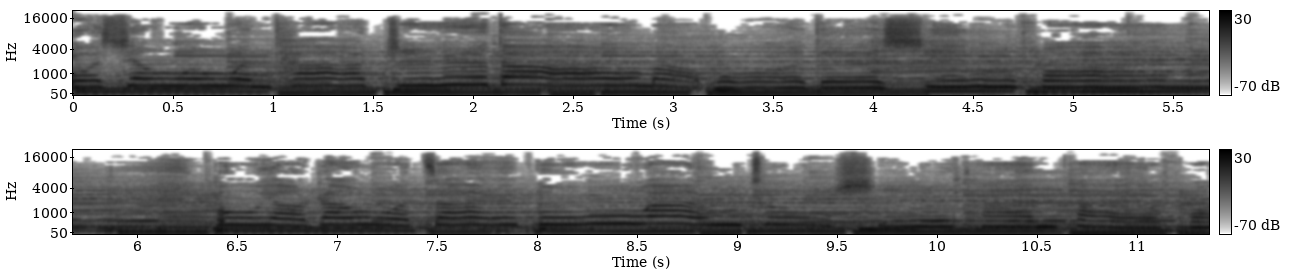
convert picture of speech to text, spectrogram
我想问问他，知道？的心怀，不要让我在不安中试探徘徊。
